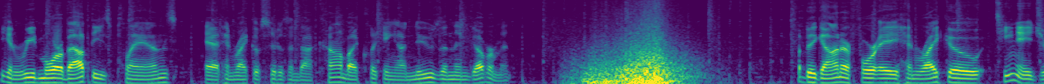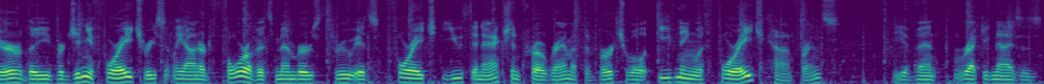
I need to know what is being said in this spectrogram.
You can read more about these plans at henricocitizen.com by clicking on News and then Government. A big honor for a Henrico teenager. The Virginia 4-H recently honored four of its members through its 4-H Youth in Action program at the virtual Evening with 4-H conference. The event recognizes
